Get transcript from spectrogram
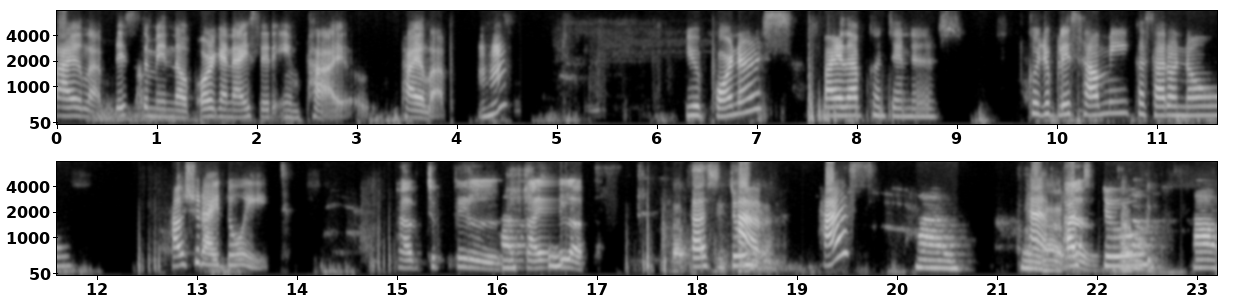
Pile up. This is the meaning of organize it in pile. Pile up. Mm -hmm. Your partners pile up containers. Could you please help me? Because I don't know. How should I do it? Have to fill, Have pile up. Has to. Have. Has? Have. Have. Has to. Uh,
